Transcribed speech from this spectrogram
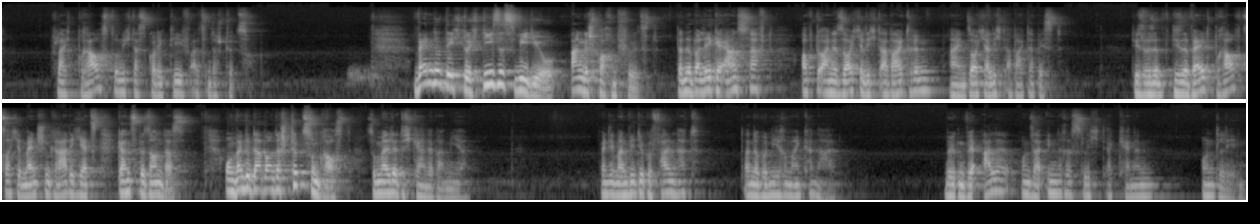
Vielleicht brauchst du nicht das Kollektiv als Unterstützung. Wenn du dich durch dieses Video angesprochen fühlst, dann überlege ernsthaft, ob du eine solche Lichtarbeiterin, ein solcher Lichtarbeiter bist. Diese, diese Welt braucht solche Menschen gerade jetzt ganz besonders. Und wenn du dabei Unterstützung brauchst, so melde dich gerne bei mir. Wenn dir mein Video gefallen hat, dann abonniere meinen Kanal. Mögen wir alle unser inneres Licht erkennen und leben.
